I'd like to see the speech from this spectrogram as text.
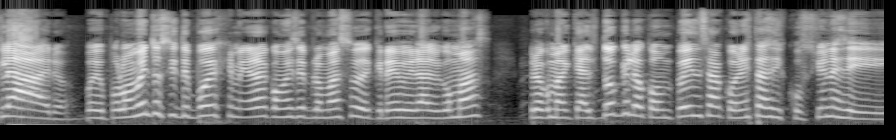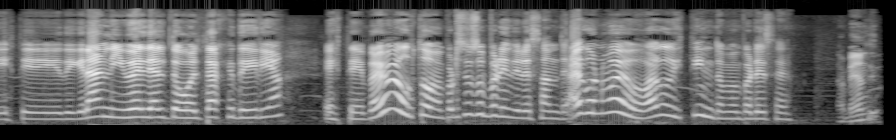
Claro, porque por momentos sí te puede generar como ese plomazo de querer ver algo más, pero como que al toque lo compensa con estas discusiones de, este, de gran nivel, de alto voltaje, te diría. Este, para mí me gustó, me pareció súper interesante. Algo nuevo, algo distinto, me parece. ¿También?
